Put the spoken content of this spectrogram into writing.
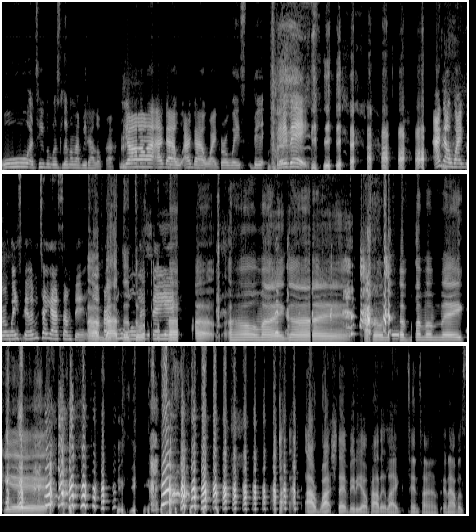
Ooh, Ahtivah was living la vida loca. Y'all, I got, I got white girl waist, bit, baby. I got white girl wasted. Let me tell y'all something. A I'm about to throw saying, up. oh my god. I don't know if I'ma make it. I, watched that video probably like 10 times and I was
